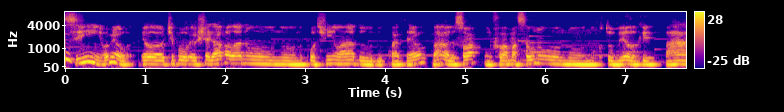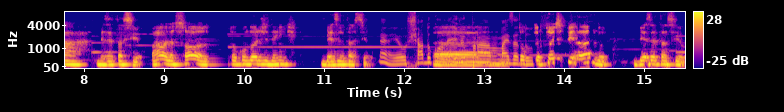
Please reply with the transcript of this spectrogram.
Sim, ô meu, eu, tipo, eu chegava lá no, no, no postinho lá do, do quartel, ah, olha só, inflamação no, no, no cotovelo aqui, ah, bezetacil. Ah, olha só, eu tô com dor de dente, bezetacil. É, é o chá do colégio Ah, pra mais tô- adultos. Eu tô espirrando, bezetacil.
